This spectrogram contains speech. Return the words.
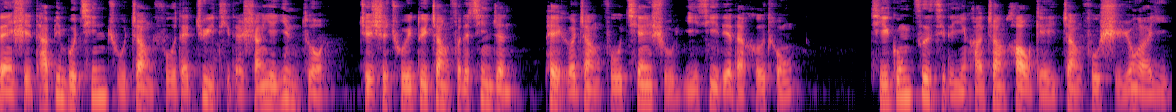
但是她并不清楚丈夫的具体的商业运作，只是出于对丈夫的信任，配合丈夫签署一系列的合同，提供自己的银行账号给丈夫使用而已。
